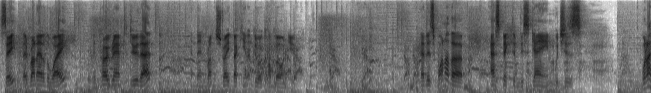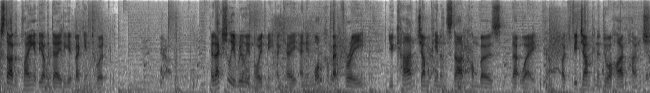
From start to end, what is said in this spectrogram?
See? They run out of the way. They're programmed to do that. And then run straight back in and do a combo on you. Now there's one other aspect of this game, which is... When I started playing it the other day to get back into it, it actually really annoyed me, okay? And in Mortal Kombat 3, you can't jump in and start combos that way. Like if you jump in and do a high punch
